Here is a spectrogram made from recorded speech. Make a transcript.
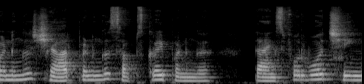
பண்ணுங்கள் ஷேர் பண்ணுங்கள் சப்ஸ்கிரைப் பண்ணுங்கள் தேங்க்ஸ் ஃபார் வாட்சிங்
